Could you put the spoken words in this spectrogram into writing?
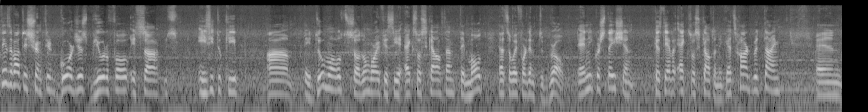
things about this shrimp, they're gorgeous, beautiful. It's uh, it's easy to keep. Um, they do molt, so don't worry if you see exoskeleton. They molt. That's a way for them to grow. Any crustacean, because they have an exoskeleton, it gets hard with time, and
